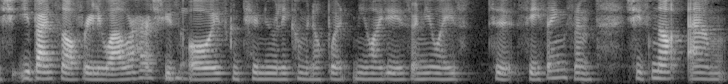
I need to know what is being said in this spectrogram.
she, you bounce off really well with her. She's Mm-hmm. always continually coming up with new ideas or new ways to see things, and she's not um,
